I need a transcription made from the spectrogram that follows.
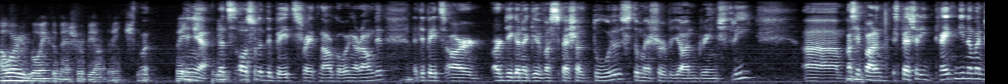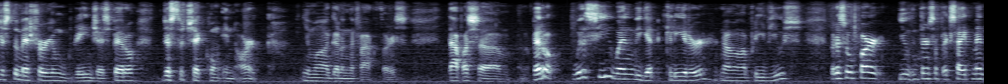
how are you going to measure beyond range? What- Range Yun, yeah, three. that's also the debates right now going around it. The debates are, are they gonna give us special tools to measure beyond range 3? Um, kasi Mm. parang, especially, kahit hindi naman just to measure yung ranges, pero just to check kung in arc, yung mga ganun na factors. Tapos, um, ano, pero we'll see when we get clearer na mga previews. Pero so far, yung in terms of excitement,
